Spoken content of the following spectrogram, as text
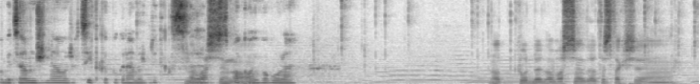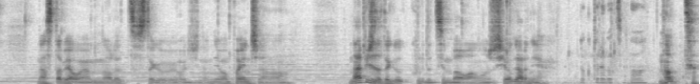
obiecałam żonę, że w citkę pogramy, że będzie tak s- No właśnie, spokój no. w ogóle. No kurde, no właśnie, ja też tak się nastawiałem, no ale co z tego wychodzi? No nie mam pojęcia, no. Napisz do tego kurde cymbała, może się ogarnie. Do którego cymbała? No, t-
